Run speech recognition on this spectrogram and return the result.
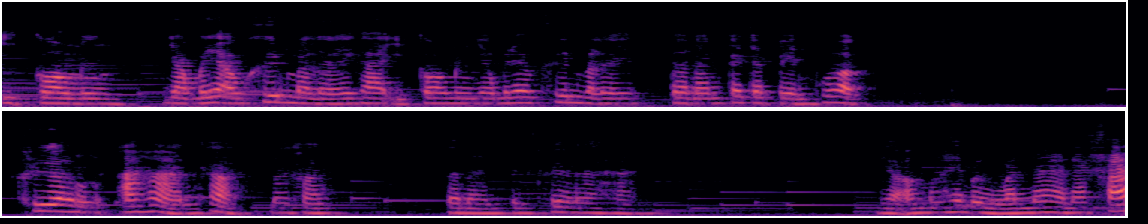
อีกกองหนึ่งยังไม่ได้เอาขึ้นมาเลยค่ะ อีกกองหนึ่งยังไม่ได้เอาขึ้นมาเลย ตอนนั้นก็จะเป็นพวก เครื่องอาหารค่ะนะคะ ตอนนั้นเป็นเครื่องอาหาร เดี๋ยวเอามาให้เบิ่งวันหน้านะคะ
